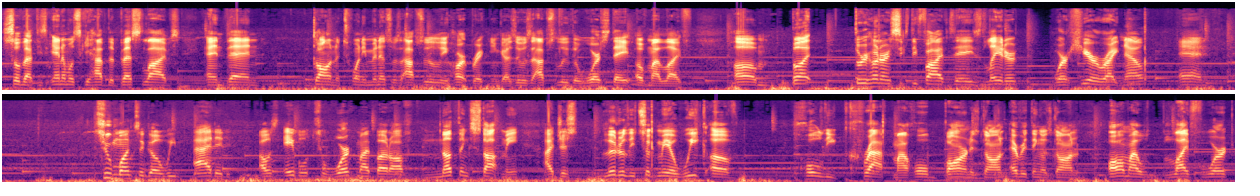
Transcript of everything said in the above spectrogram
so that these animals can have the best lives. And then gone in 20 minutes was absolutely heartbreaking, guys. It was absolutely the worst day of my life. Um, but 365 days later, we're here right now. And two months ago, we added, I was able to work my butt off nothing stopped me. I just literally took me a week of holy crap, my whole barn is gone, everything is gone, all my life work,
